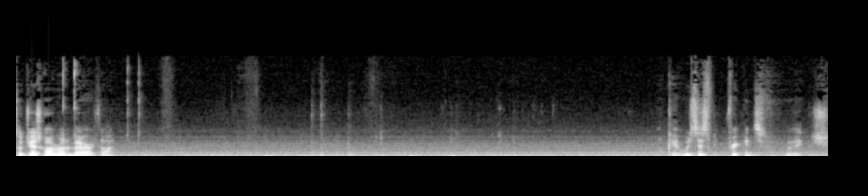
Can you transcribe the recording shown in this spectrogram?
So just gonna run a marathon. Okay, where's this freaking switch?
